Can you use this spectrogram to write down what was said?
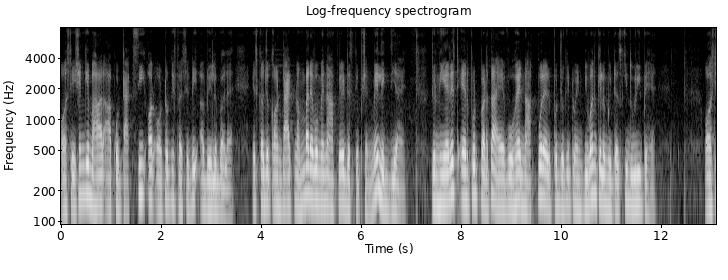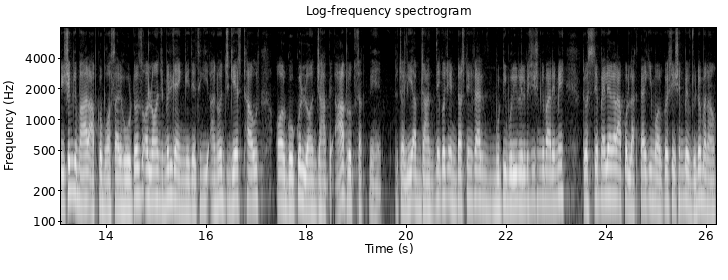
और स्टेशन के बाहर आपको टैक्सी और ऑटो की फैसिलिटी अवेलेबल है. इसका जो कॉन्टैक्ट नंबर है वो मैंने आपके लिए डिस्क्रिप्शन में लिख दिया है. जो नियरेस्ट एयरपोर्ट पड़ता है वो है नागपुर एयरपोर्ट जो कि ट्वेंटी वन किलोमीटर्स की दूरी पे है. और स्टेशन के बाहर आपको बहुत सारे होटल्स और लॉन्च मिल जाएँगे, जैसे कि अनुज गेस्ट हाउस और गोकुल लॉन्च जहाँ पे आप रुक सकते हैं. तो चलिए अब जानते हैं कुछ इंटरेस्टिंग फैक्ट बूटी बुरी रेलवे स्टेशन के बारे में। तो इससे पहले अगर आपको लगता है कि मैं और कोई स्टेशन पे वीडियो बनाऊँ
